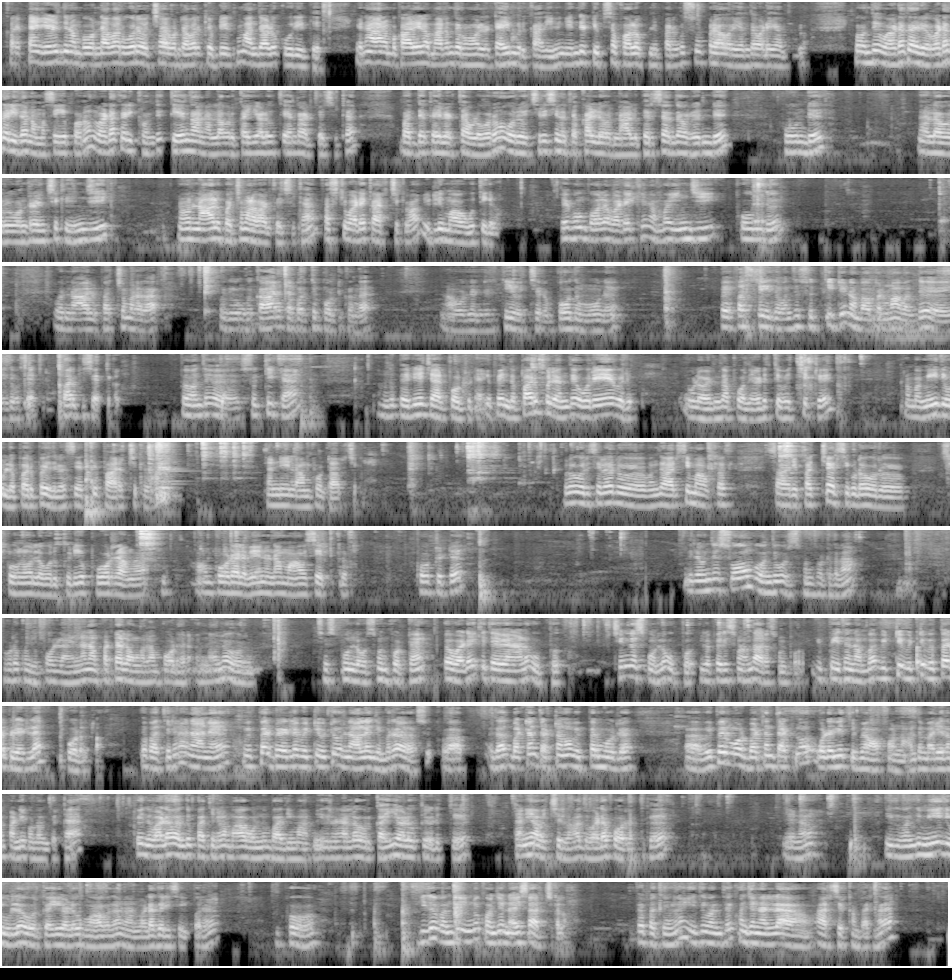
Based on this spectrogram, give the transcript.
கரெக்டாக எழுந்து நம்ம ஒன் ஹவர் ஊற வச்சா ஒன் ஹவருக்கு எப்படி இருக்குமோ அந்த அளவுக்கு ஊறிருக்கு ஏன்னா நம்ம காலையில் மறந்துடுவோம் இல்லை டைம் இருக்காது. நீங்கள் எந்த டிப்ஸை ஃபாலோ பண்ணி பாருங்கள் சூப்பராக ஒரு எந்த வடையாக இருந்தாலும். இப்போ வந்து வடகறி வடகறி தான் நம்ம செய்ய போகிறோம் வடகறிக்கு வந்து தேங்காய் நல்லா ஒரு கையளவு தேங்காய் எடுத்து வச்சுட்டேன். பத்த கையில் எடுத்து அவ்வளோ வரும். ஒரு சின்ன சின்ன தக்காளி ஒரு நாலு பெருசாக இருந்தால் ஒரு ரெண்டு பூண்டு நல்லா ஒரு ஒன்றரை இன்ச்சுக்கு இஞ்சி நான் ஒரு நாலு பச்சை மிளகா எடுத்து வச்சுட்டேன். ஃபஸ்ட்டு வடைக்கு அரைச்சிக்கலாம். இட்லி மாவு ஊற்றிக்கலாம் எப்பவும் போல் வடைக்கு நம்ம இஞ்சி பூண்டு ஒரு நாலு பச்சை மிளகா. இது உங்கள் காரத்தை பொறுத்து போட்டுக்கோங்க. நான் ஒன்று நிறுத்தி வச்சிடறேன். போதும் மூணு. இப்போ ஃபஸ்ட்டு இதை வந்து சுற்றிட்டு நம்ம அப்புறமா வந்து இது சேர்த்துக்கலாம் பருப்பு சேர்த்துக்கலாம். இப்போ வந்து சுற்றிட்டேன் வந்து பெரிய ஜார் போட்டுட்டேன். இப்போ இந்த பருப்புலேருந்து ஒரே ஒரு இவ்வளோ இருந்தால் போதும். எடுத்து வச்சுட்டு நம்ம மீதி உள்ள பருப்பை இதில் சேர்த்து இப்போ அரைச்சிக்கலாம். போட்டு அரைச்சிக்கலாம். அப்புறம் ஒரு சிலர் வந்து அரிசி மாவு சாரி பச்சை அரிசி கூட ஒரு ஸ்பூனோ இல்லை ஒரு பிடியோ போடுறாங்க. அவன் போடலை வேணும்னா மாவு சேர்த்துக்கலாம் போட்டுட்டு இதில் வந்து சோம்பு வந்து ஒரு ஸ்பூன் போட்டுக்கலாம். கூட கொஞ்சம் போடலாம். ஏன்னா நான் பட்டை லவங்கெல்லாம் போடுறேன் அதனால ஒரு ஸ்பூனில் ஒரு ஸ்பூன் போட்டேன். இப்போ வடைக்கு தேவையான உப்பு. சின்ன ஸ்பூனில் உப்பு. இல்லை பெரிய ஸ்பூன் வந்து அரை ஸ்பூன் போடும் இப்போ இதை நம்ம விட்டு விட்டு விப்பர் பிளேட்டில் போடலாம். இப்போ பார்த்தீங்கன்னா நான் விப்பர் பிளேட்டில் விட்டு விட்டு ஒரு நாலஞ்சு முறை சு- அதாவது பட்டன் தட்டணும் விப்பர் மோடில் விப்பர் மோட் பட்டன் தட்டணும் உடனே திரும்பி ஆஃப் பண்ணணும். அந்த மாதிரி தான் பண்ணி கொண்டு வந்துட்டேன். இப்போ இந்த வடை வந்து பார்த்தீங்கன்னா மாவு ஒன்றும் பாதியமாக இருக்கும். இதில் நல்லா ஒரு கை அளவுக்கு எடுத்து தனியாக வச்சிடலாம். அது வடை போடுறதுக்கு. ஏன்னா இது வந்து மீதி உள்ள ஒரு கை அளவு மாவு தான் நான் வடகறி செய்ய போகிறேன் இப்போது இதை வந்து இன்னும் கொஞ்சம் நைஸாக அரைச்சிக்கலாம். இப்போ பார்த்தீங்கன்னா இது வந்து கொஞ்சம் நல்லா அரைச்சிருக்கேன் பாருங்கள்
